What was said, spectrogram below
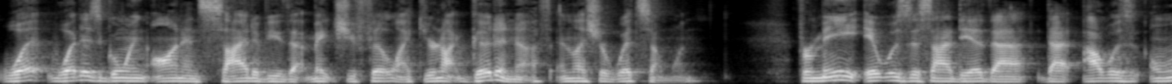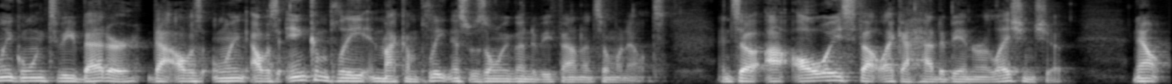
What, what is going on inside of you that makes you feel like you're not good enough unless you're with someone? For me, it was this idea that, that I was only going to be better, that I was only, I was incomplete and my completeness was only going to be found in someone else. And so I always felt like I had to be in a relationship. Now,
